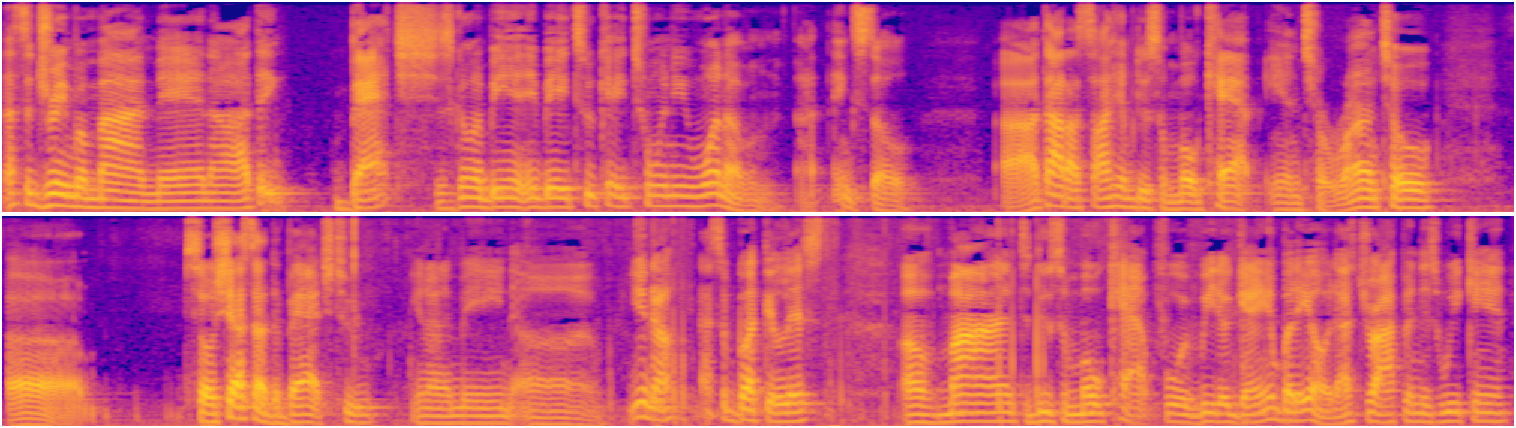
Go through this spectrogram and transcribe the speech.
That's a dream of mine, man. Uh, I think Batch is going to be in NBA 2K20. One of them, I think so. Uh, I thought I saw him do some mocap in Toronto. Uh, so shouts out to Batch too. You know what I mean? Uh, you know, that's a bucket list of mine to do some mocap for a video game. But yo, that's dropping this weekend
